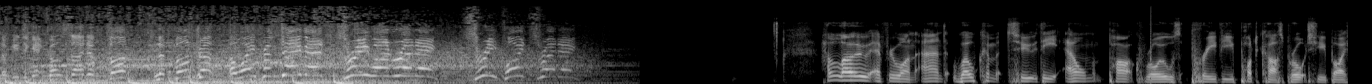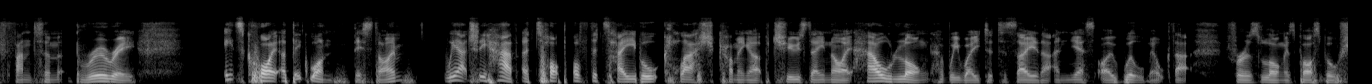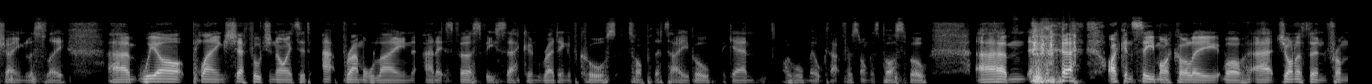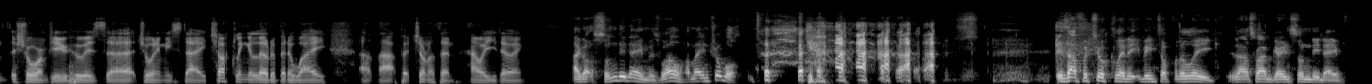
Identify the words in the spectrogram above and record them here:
Looking to get goal side of Font. Le away from David. 3-1 Reading. Three points Reading. Hello, everyone, and welcome to the Elm Park Royals preview podcast brought to you by Phantom Brewery. It's quite a big one this time we actually have a top of the table clash coming up Tuesday night. How long have we waited to say that? And yes, I will milk that for as long as possible, shamelessly. Um, we are playing Sheffield United at Bramall Lane, and it's first v second. Reading, of course, top of the table. Again, I will milk that for as long as possible. Um, I can see my colleague, well, uh, Jonathan from the Shoreham View, who is uh, joining me today, chuckling a little bit away at that. But Jonathan, how are you doing? I got Sunday name as well. Am I in trouble? Is that for chuckling at you being top of the league? That's why I'm going Sunday name.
